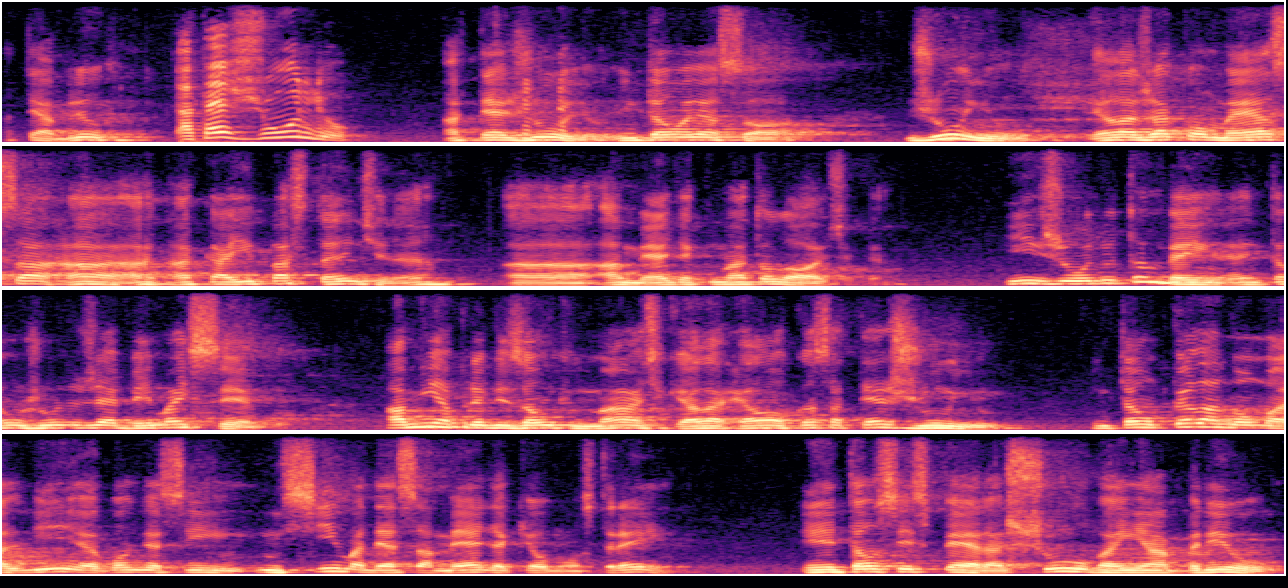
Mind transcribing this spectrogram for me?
até abril? Até julho. Até julho. Então, olha só, junho ela já começa a, a, a cair bastante, né? A, a, média climatológica. E julho também, né? Então, julho já é bem mais seco. A minha previsão climática, ela, ela alcança até junho. Então, pela anomalia, vamos dizer assim, em cima dessa média que eu mostrei, então se espera chuva em abril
